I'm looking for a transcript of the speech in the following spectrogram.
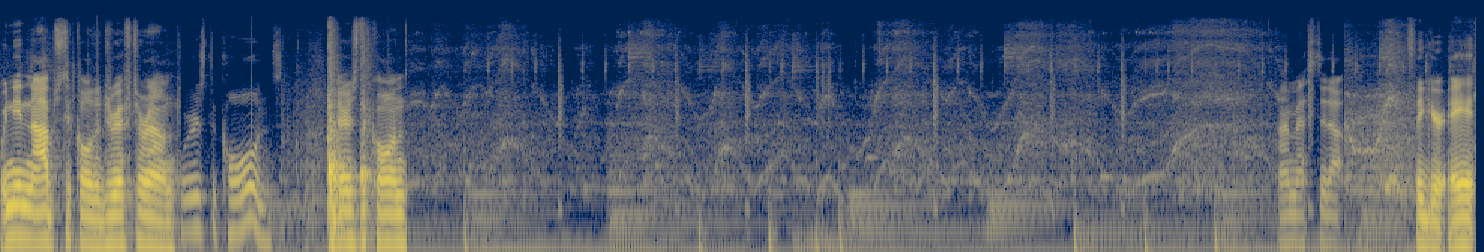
We need an obstacle to drift around. Where's the cones? There's the cone. I messed it up. Figure eight.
